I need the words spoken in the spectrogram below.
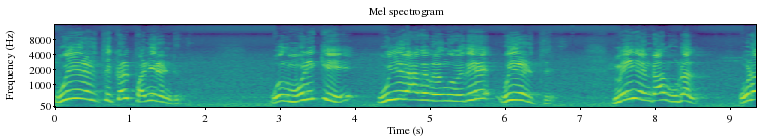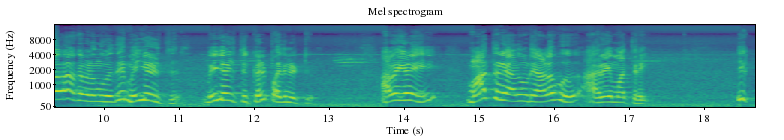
உயிரெழுத்துக்கள் பன்னிரெண்டு. ஒரு மொழிக்கு உயிராக விளங்குவது உயிரெழுத்து. மெய் என்றால் உடல். உடலாக விளங்குவது மெய்யெழுத்து மெய்யெழுத்துக்கள் பதினெட்டு. அவைகளை மாத்திரை அதனுடைய அளவு அரை மாத்திரை. இக்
